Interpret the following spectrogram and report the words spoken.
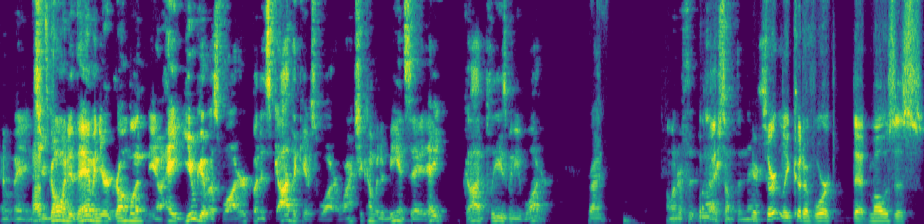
and, and so you're going to them and you're grumbling. You know, hey, you give us water, but it's God that gives water. Why aren't you coming to me and saying, hey, God, please, we need water. Right. I wonder if well, there's something there. It certainly could have worked that Moses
